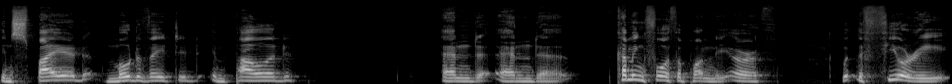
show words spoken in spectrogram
inspired, motivated, empowered, and, and uh, coming forth upon the earth with the fury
